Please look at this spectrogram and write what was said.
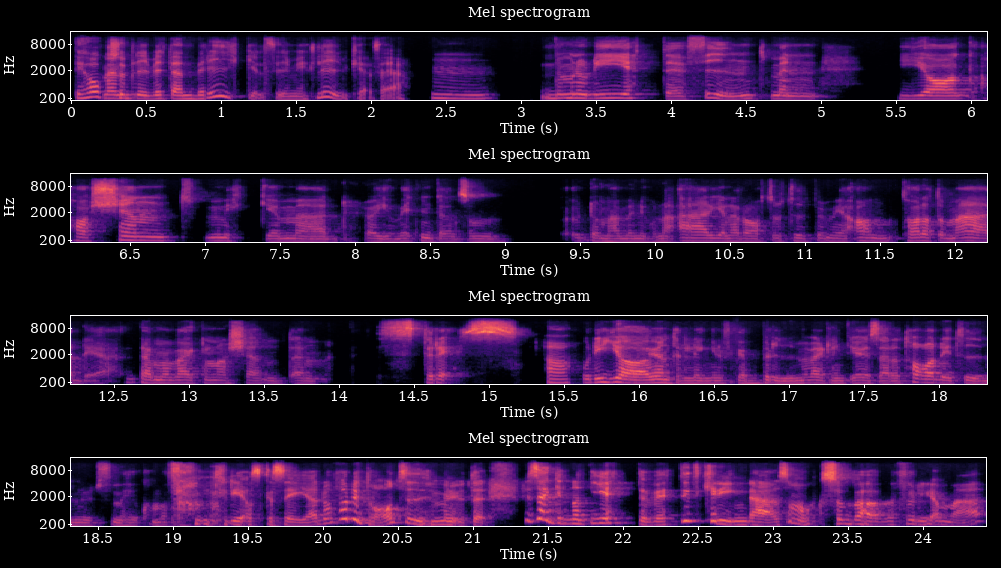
Det har också Men- blivit en berikelse i mitt liv kan jag säga. Mm. Nej, men och det är jättefint, men jag har känt mycket med, ja, jag vet inte ens om de här människorna är generatortyper, men jag antar att de är det, där man verkligen har känt en stress. Ja. Och det gör jag inte längre för jag bryr mig verkligen inte. Jag är så här, ta det tio minuter för mig att komma fram till det jag ska säga. Då får det ta tio minuter. Det är säkert något jättevettigt kring det här som också behöver följa med.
